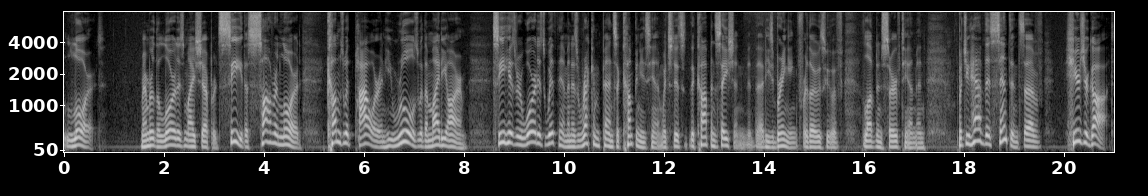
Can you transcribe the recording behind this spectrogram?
Lord. Remember, the Lord is my shepherd. See, the sovereign Lord comes with power and he rules with a mighty arm. See, his reward is with him, and his recompense accompanies him, which is the compensation that he's bringing for those who have loved and served him. And but you have this sentence of, "Here's your God.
